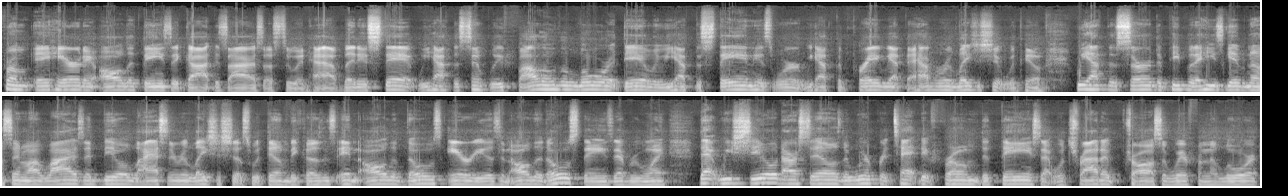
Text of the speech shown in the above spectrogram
from inheriting all the things that God desires us to have. But instead, we have to simply follow the Lord daily. We have to stay in his word. We have to pray. We have to have a relationship with him. We have to serve the people that he's given us in our lives and build lasting relationships with them because it's in all of those areas and all of those things, everyone, that we shield ourselves and we're protected protected from the things that will try to draw us away from the Lord.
